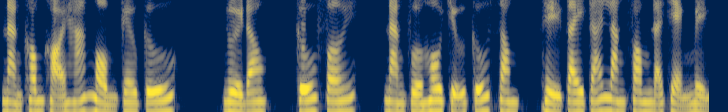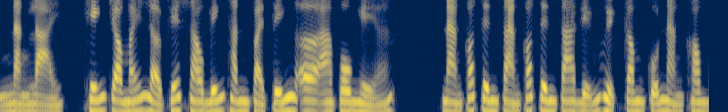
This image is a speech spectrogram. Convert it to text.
nàng không khỏi há mồm kêu cứu. Người đâu? Cứu với! Nàng vừa hô chữ cứu xong, thì tay trái Lăng Phong đã chẹn miệng nàng lại, khiến cho mấy lời phía sau biến thành vài tiếng ơ a vô nghĩa. Nàng có tin tàn có tin ta điểm huyệt câm của nàng không?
